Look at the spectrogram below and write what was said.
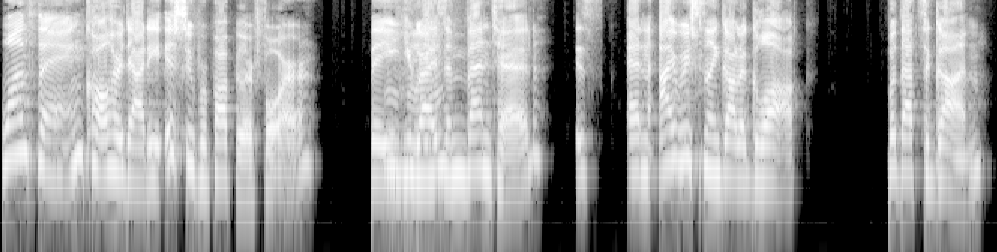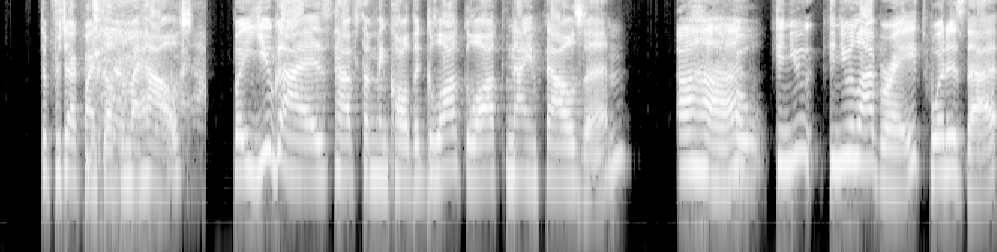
one thing Call Her Daddy is super popular for that you guys invented is, and I recently got a Glock, but that's a gun to protect myself in my house. But you guys have something called the Glock Glock 9000. Uh-huh. Oh, can you can you elaborate? What is that?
